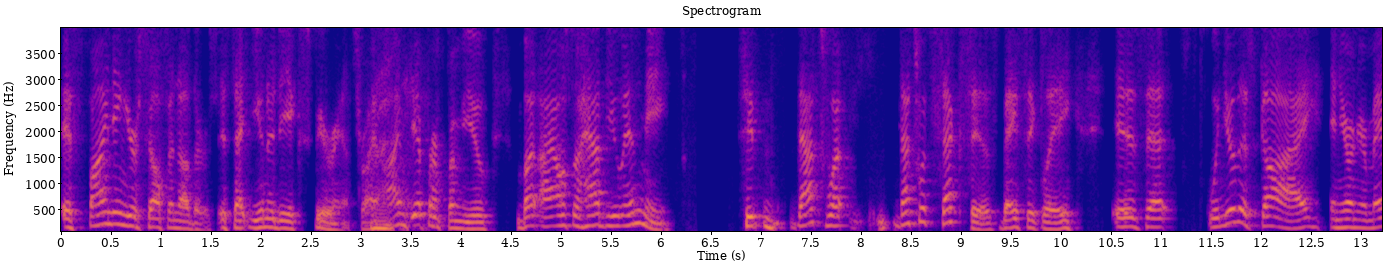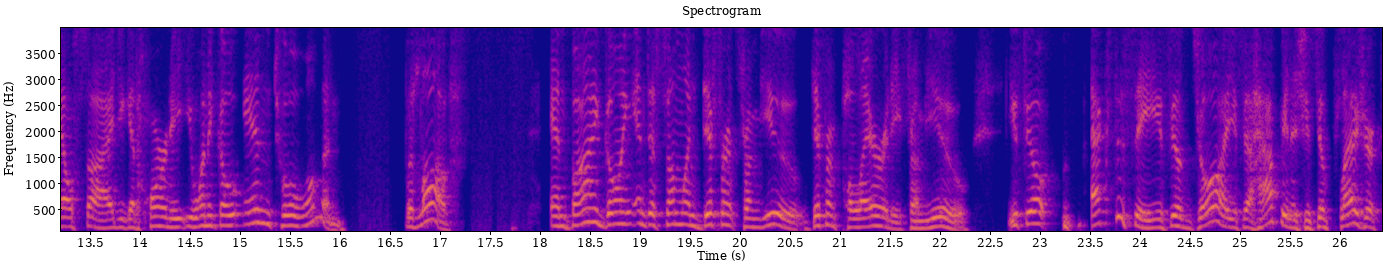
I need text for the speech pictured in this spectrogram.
it's finding yourself in others. It's that unity experience, right? right? I'm different from you, but I also have you in me. See, that's what that's what sex is basically. Is that when you're this guy and you're on your male side, you get horny, you want to go into a woman with love. And by going into someone different from you, different polarity from you, you feel ecstasy, you feel joy, you feel happiness, you feel pleasure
